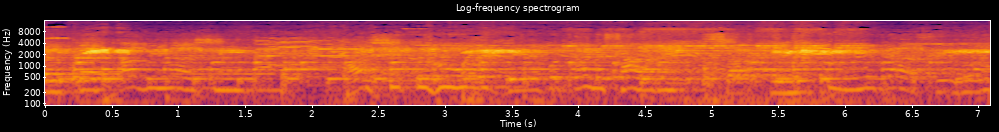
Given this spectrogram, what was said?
अविनाशी हर्षित हुए देवगण सारे सत्य की दासी।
